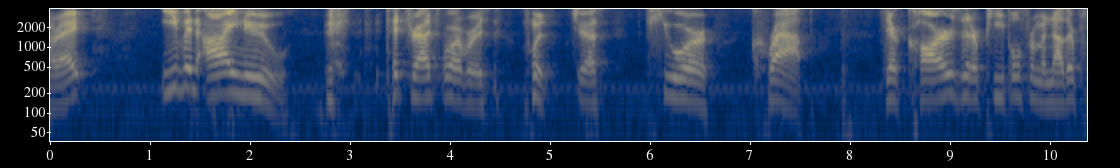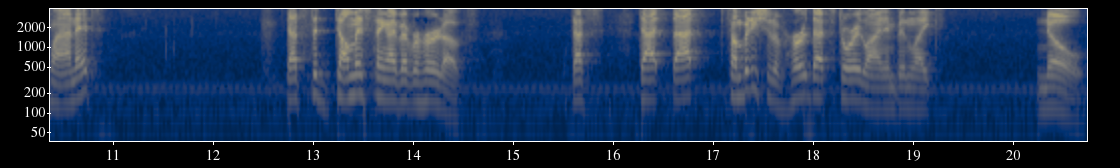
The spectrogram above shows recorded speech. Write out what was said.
All right? even I knew that Transformers was just pure crap. They're cars that are people from another planet. That's the dumbest thing I've ever heard of. That's that that somebody should have heard that storyline and been like, no.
